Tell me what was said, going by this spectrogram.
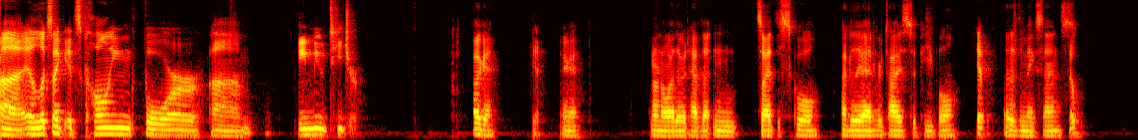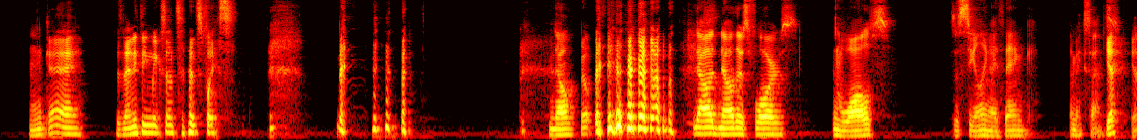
Uh, it looks like it's calling for um, a new teacher. Okay. Yeah. Okay. I don't know why they would have that inside the school. How do they advertise to people? Yep. That doesn't make sense. Nope. Okay. Does anything make sense in this place? No. nope. No, no, there's floors and walls. There's a ceiling, I think. That makes sense. yeah, yeah.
